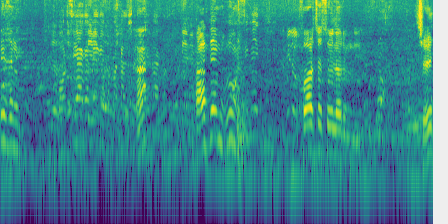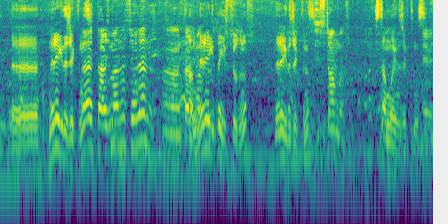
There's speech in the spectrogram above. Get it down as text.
Ne Benzini. Ha? Adem, bu. Farsça söylerim diye. Şey, eee, nereye gidecektiniz? Evet, tercümanını söyler mi? Ha, Tamam, tercüman- nereye gitmek istiyordunuz? Nereye gidecektiniz? İstanbul. İstanbul'a gidecektiniz. Evet.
